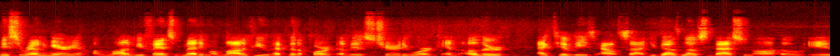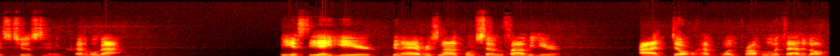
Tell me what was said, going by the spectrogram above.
the surrounding area, a lot of you fans have met him. A lot of you have been a part of his charity work and other activities outside. You guys know Sebastian Aho is just an incredible guy. He gets the eight year, going to average 9.75 a year. I don't have one problem with that at all.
